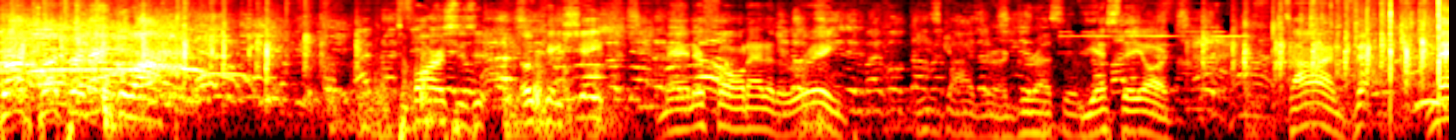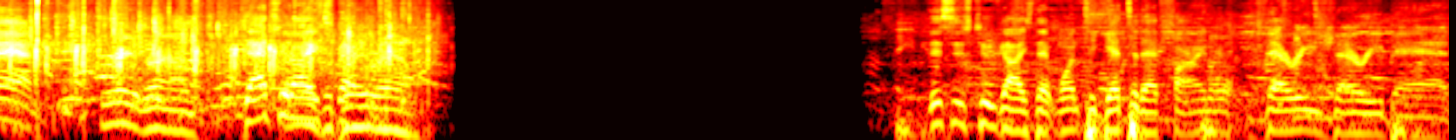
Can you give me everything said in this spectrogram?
drops right for an ankle lock. Tavares is in okay shape. Man, they're falling out of the ring. These guys are aggressive. Yes, they are. Time. Man, Great round. that's what I That was a great round. This is two guys that want to get to that final very, very bad.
